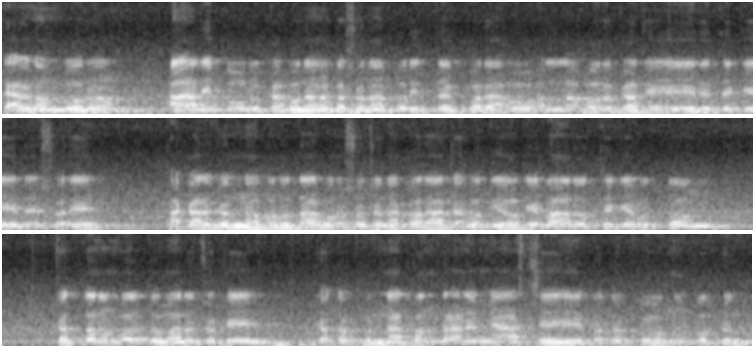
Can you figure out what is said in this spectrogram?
তেরো নম্বর আরিপুর কামনা বাসনা পরিত্যাগ করা ও আল্লাহর কাজের থেকে সরে থাকার জন্য অনুতাপ অনুশোচনা করা যাবতীয় এবারত থেকে উত্তম। চোদ্দ নম্বর, তোমার চোখে যতক্ষণ না তন্দ্রা নেমে আসছে, ততক্ষণ পর্যন্ত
